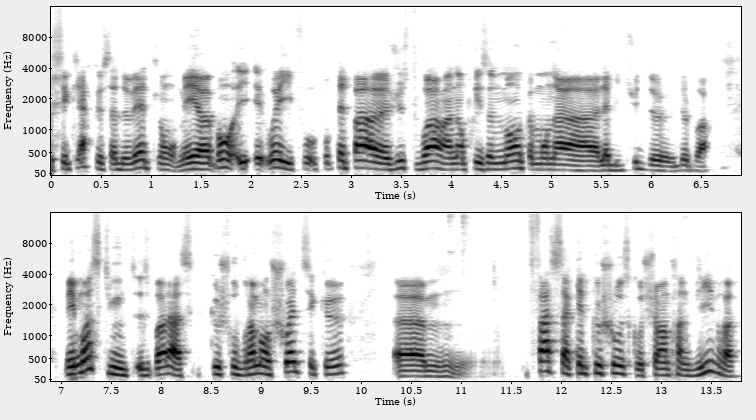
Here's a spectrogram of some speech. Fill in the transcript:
c'est clair que ça devait être long. Mais euh, bon, oui, il faut, faut peut-être pas euh, juste voir un emprisonnement comme on a l'habitude de, le voir. Mais moi, ce qui voilà, ce que je trouve vraiment chouette, c'est que face à quelque chose que je suis en train de vivre,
